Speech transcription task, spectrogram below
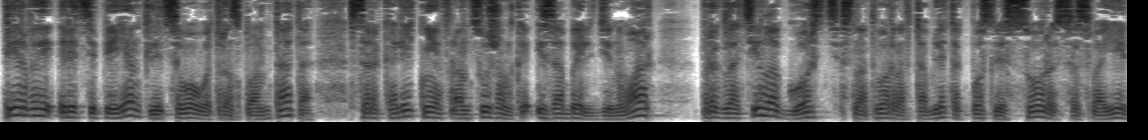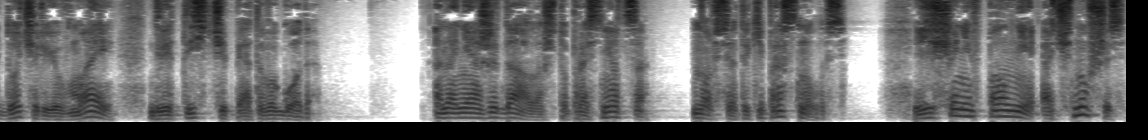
Первый реципиент лицевого трансплантата, 40-летняя француженка Изабель Динуар, проглотила горсть снотворных таблеток после ссоры со своей дочерью в мае 2005 года. Она не ожидала, что проснется, но все-таки проснулась. Еще не вполне очнувшись,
